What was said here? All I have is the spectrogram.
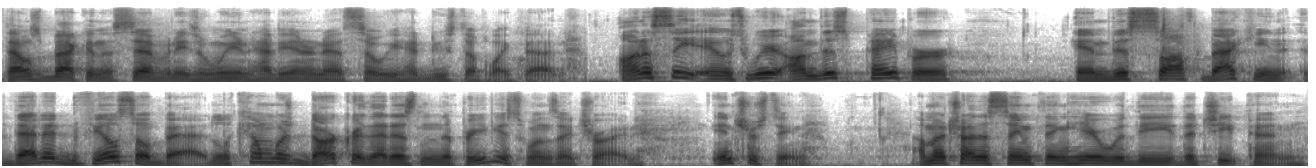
That was back in the 70s when we didn't have the internet, so we had to do stuff like that. Honestly, it was weird. On this paper and this soft backing, that didn't feel so bad. Look how much darker that is than the previous ones I tried. Interesting. I'm gonna try the same thing here with the, the cheap pen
